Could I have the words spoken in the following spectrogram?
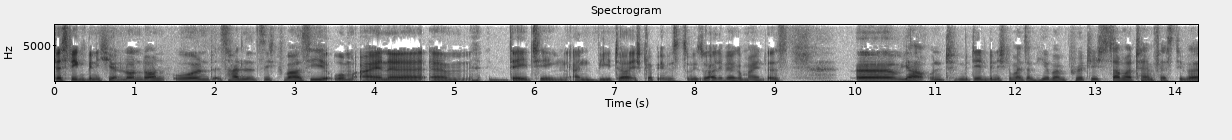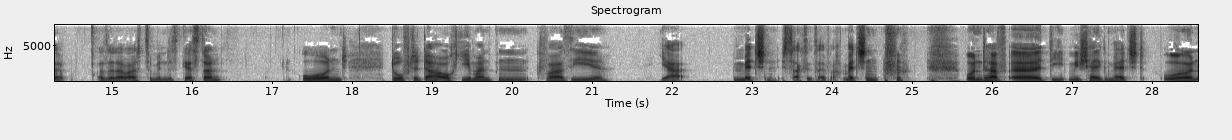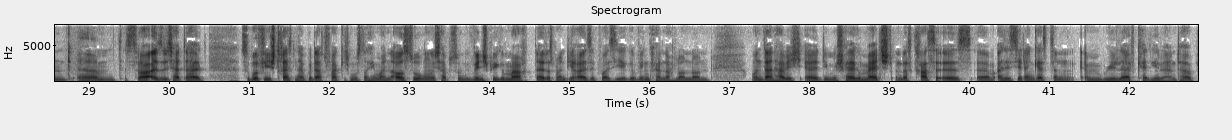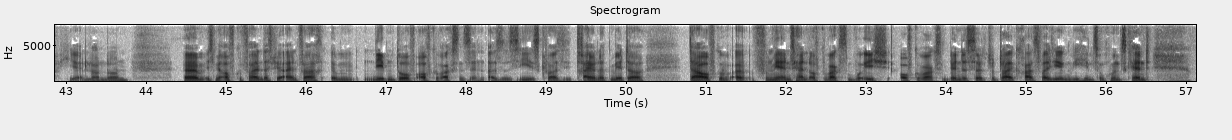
Deswegen bin ich hier in London und es handelt sich quasi um eine ähm, Dating-Anbieter. Ich glaube, ihr wisst sowieso alle, wer gemeint ist. Ähm, ja, und mit denen bin ich gemeinsam hier beim British Summertime Festival. Also da war ich zumindest gestern. Und durfte da auch jemanden quasi, ja, matchen. Ich sag's jetzt einfach, matchen. und hab äh, die Michelle gematcht. Und ähm, das war, also ich hatte halt super viel Stress und habe gedacht, fuck, ich muss noch jemanden aussuchen. Ich habe so ein Gewinnspiel gemacht, ne, dass man die Reise quasi hier gewinnen kann nach London. Und dann habe ich äh, die Michelle gematcht. Und das Krasse ist, ähm, als ich sie dann gestern im Real Life kennengelernt habe, hier in London, ähm, ist mir aufgefallen, dass wir einfach im Nebendorf aufgewachsen sind. Also sie ist quasi 300 Meter da äh, von mir entfernt aufgewachsen, wo ich aufgewachsen bin. Das ist ja total krass, weil die irgendwie Hinz und Kunst kennt.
